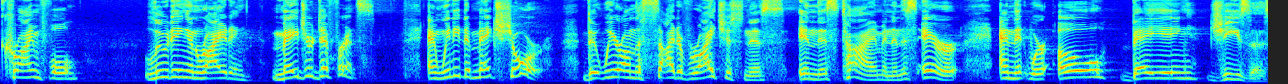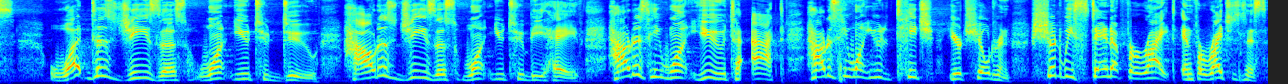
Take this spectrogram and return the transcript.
crimeful looting and rioting. Major difference. And we need to make sure that we are on the side of righteousness in this time and in this era, and that we're obeying Jesus. What does Jesus want you to do? How does Jesus want you to behave? How does he want you to act? How does he want you to teach your children? Should we stand up for right and for righteousness?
